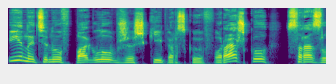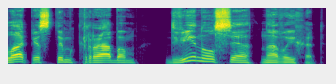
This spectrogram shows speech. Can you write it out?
и, натянув поглубже шкиперскую фуражку с разлапистым крабом, двинулся на выход.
